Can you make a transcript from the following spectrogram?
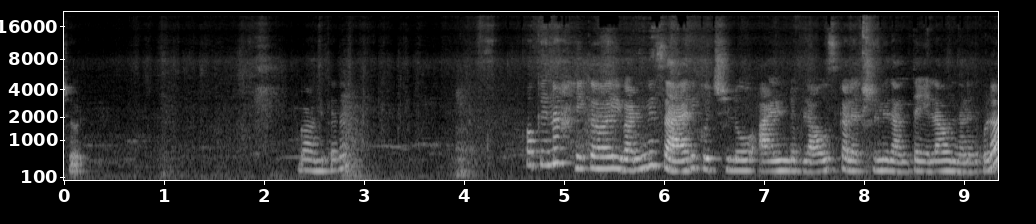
చూడు. బాగుంది కదా? ఓకేనా? ఇక ఇవన్నీ శారీ కుచ్చులు అండ్ బ్లౌజ్ కలెక్షన్ ఇదంతా ఎలా ఉందనేది కూడా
